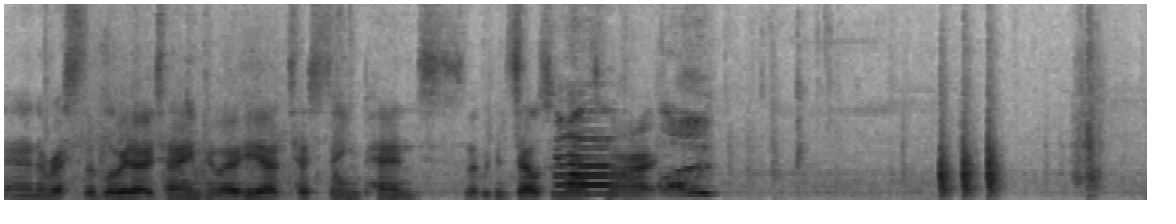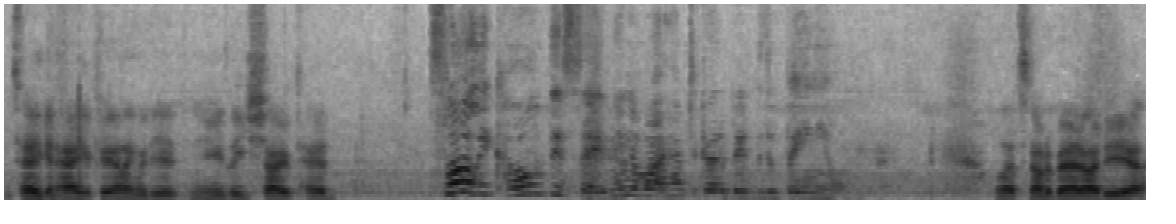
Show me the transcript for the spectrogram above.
And the rest of the Bluey Day team who are here testing pens so that we can sell some more tomorrow. Hello. And Tegan, how are you feeling with your newly shaved head? Slightly cold this evening. I might have to go to bed with a beanie on. Well, that's not a bad idea.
